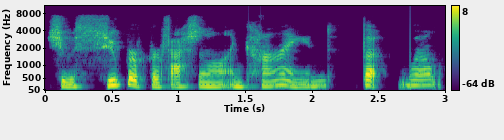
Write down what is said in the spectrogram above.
She was super professional and kind, but, well,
